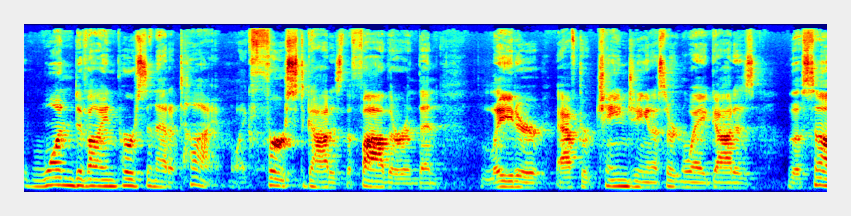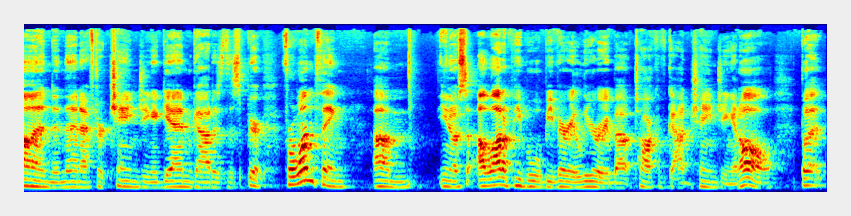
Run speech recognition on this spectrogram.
one divine person at a time. Like, first, God is the Father, and then later, after changing in a certain way, God is the Son, and then after changing again, God is the Spirit. For one thing, um, you know, a lot of people will be very leery about talk of God changing at all. But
